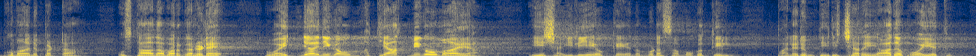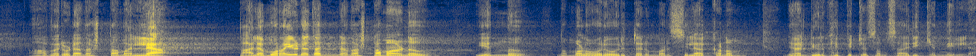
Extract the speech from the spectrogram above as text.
ബഹുമാനപ്പെട്ട ഉസ്താദ് അവർകളുടെ വൈജ്ഞാനികവും അധ്യാത്മികവുമായ ഈ ശൈലിയെയൊക്കെ നമ്മുടെ സമൂഹത്തിൽ പലരും തിരിച്ചറിയാതെ പോയത്. അവരുടെ നഷ്ടമല്ല തലമുറയുടെ തന്നെ നഷ്ടമാണ് എന്ന് നമ്മൾ ഓരോരുത്തരും മനസ്സിലാക്കണം. ഞാൻ ദീർഘിപ്പിച്ച് സംസാരിക്കുന്നില്ല.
